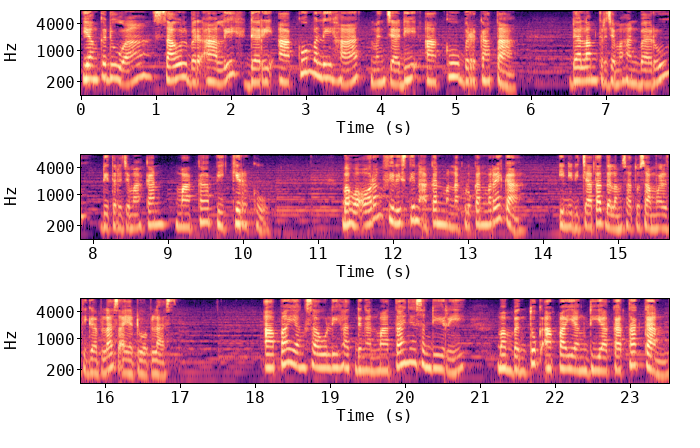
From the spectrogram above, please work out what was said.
Yang kedua, Saul beralih dari "aku melihat" menjadi "aku berkata". Dalam terjemahan baru diterjemahkan "maka pikirku" bahwa orang Filistin akan menaklukkan mereka. Ini dicatat dalam 1 Samuel 13 ayat 12 apa yang Saul lihat dengan matanya sendiri membentuk apa yang dia katakan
